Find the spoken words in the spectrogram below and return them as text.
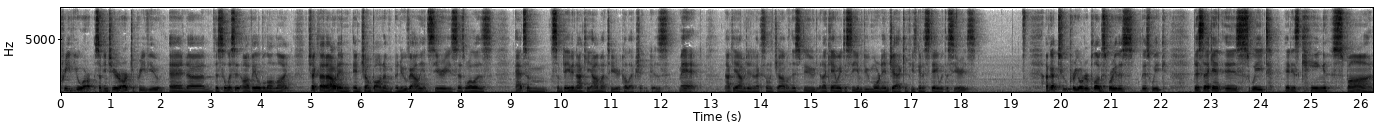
preview art, some interior art to preview, and um, the solicit available online check that out and, and jump on a, a new Valiant series as well as add some some David Nakayama to your collection because man, Nakayama did an excellent job on this dude, and I can't wait to see him do more Ninjak if he's going to stay with the series. I've got two pre-order plugs for you this this week. The second is sweet. It is King Spawn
